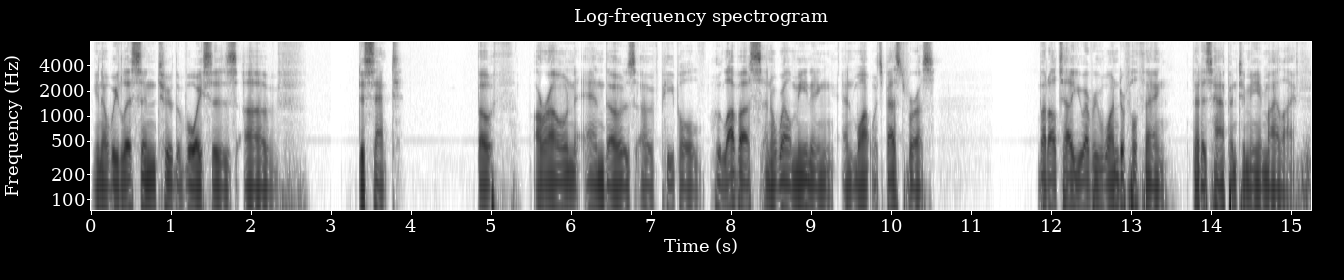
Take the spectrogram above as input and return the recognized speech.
you know, we listen to the voices of dissent, both our own and those of people who love us and are well meaning and want what's best for us. But I'll tell you every wonderful thing that has happened to me in my life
